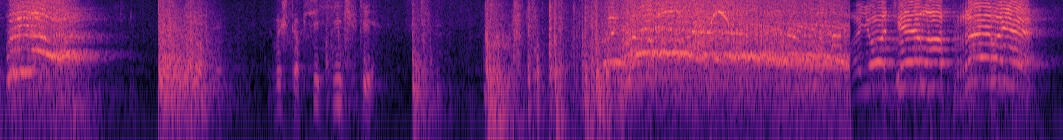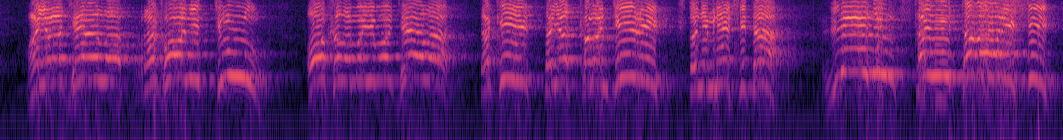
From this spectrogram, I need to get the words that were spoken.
стрелять! Вы что, психические? Мое дело правое! Мое дело прогонит тьму! Около моего дела такие стоят командиры, что не мне чита. Ленин стоит, товарищи!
